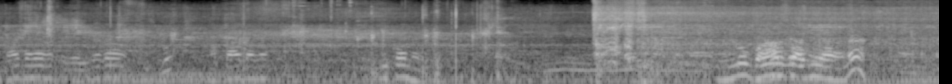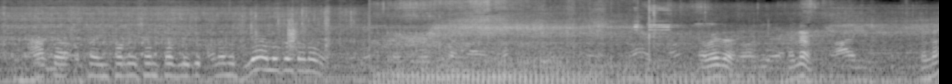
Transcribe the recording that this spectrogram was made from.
क्या दादा को बोल रहा था इसको आप क्या दादा ये कौन है? हम लोग बाहर से आदमी आया ना? यहाँ का अपना इंफॉर्मेशन सब लेके थाना में दिया है लोकल थाना में। है ना? है ना?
